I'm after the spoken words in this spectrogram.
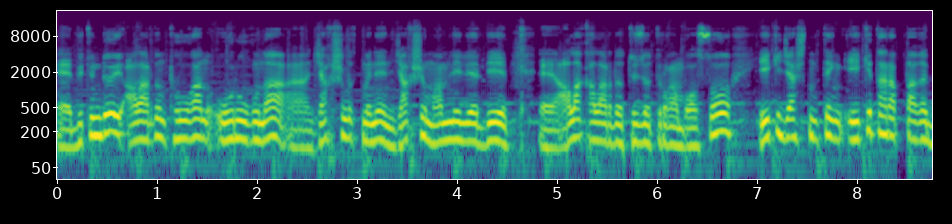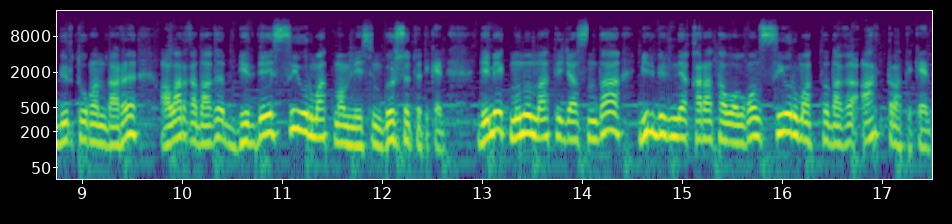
бүтүндөй алардын тууган уругуна жакшылык менен жакшы мамилелерди алакаларды түзө турган болсо эки жаштын тең эки тараптагы бир туугандары аларга дагы бирдей сый урмат мамилеси көрсөтөт экен. Демек мунун натыйжасында бири бирине карата болгон сый урматты дагы арттырат экен.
